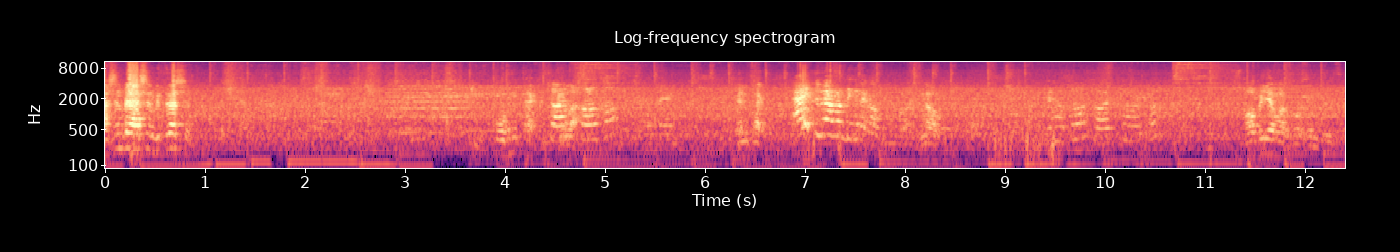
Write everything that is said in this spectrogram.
আসেন ভাই আসেন ভিতরে আসেন। থাকে। এই তুমি আমার দিকে নাও। সবই আমার পছন্দ হয়েছে।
